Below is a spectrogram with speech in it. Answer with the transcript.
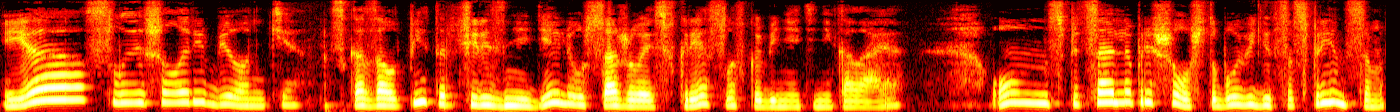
«Я слышал о ребенке», — сказал Питер через неделю, усаживаясь в кресло в кабинете Николая. Он специально пришел, чтобы увидеться с принцем,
